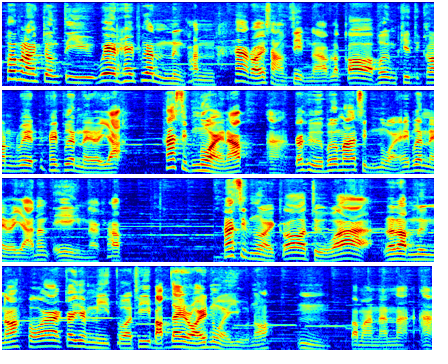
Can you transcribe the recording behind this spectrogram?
เพิ่มพลังโจมตีเวทให้เพื่อน 1,530 นะครับ แล้วก็เพิ่มคริติคอนเวทให้เพื่อนในระยะ 50 หน่วยนะครับ อะ ก็คือเพิ่ม 50 หน่วยให้เพื่อนในระยะนั่นเองนะครับ 50 หน่วยก็ถือว่าระดับหนึ่งเนาะ เพราะว่าก็ยังมีตัวที่บัฟได้ร้อยหน่วยอยู่เนาะ อืม ประมาณนั้นนะอะ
